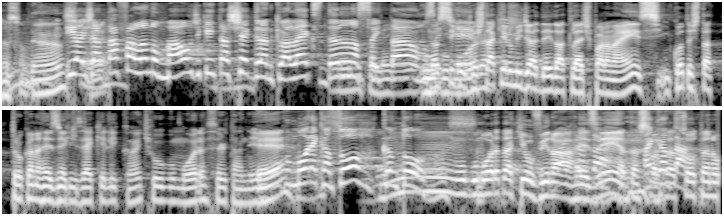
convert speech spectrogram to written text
Dança. Dança. E aí já tá falando mal de quem tá chegando, que o Alex dança e tal, não é o sei o seguinte, a gente tá aqui no Media Day do Atlético Paranaense, enquanto a gente tá trocando a resenha Se aqui. quiser que ele cante, o Hugo Moura, sertanejo. É. O Moura é cantor? Cantor. Hum, o Hugo Moura tá aqui ouvindo a resenha, tá, tá soltando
